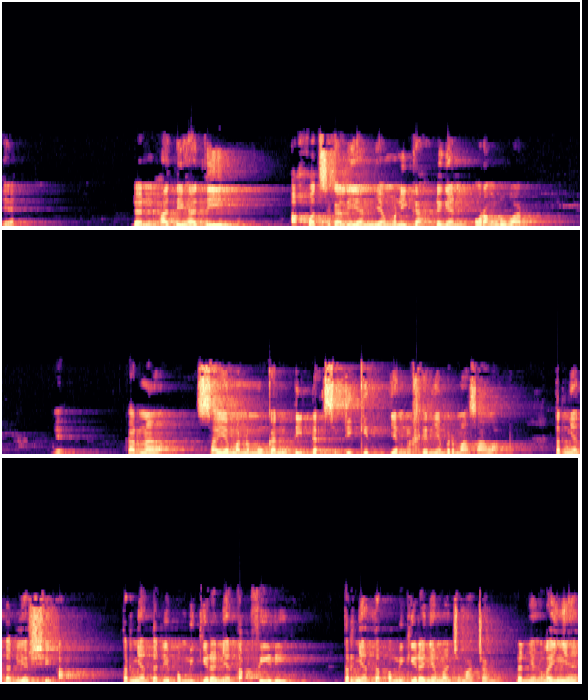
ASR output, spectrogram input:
ya. Dan hati-hati akhwat sekalian yang menikah dengan orang luar. Ya. Karena saya menemukan tidak sedikit yang akhirnya bermasalah. Ternyata dia Syiah, ternyata dia pemikirannya takfiri, ternyata pemikirannya macam-macam. Dan yang lainnya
